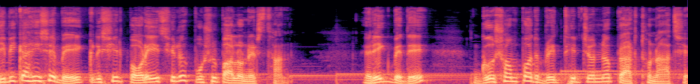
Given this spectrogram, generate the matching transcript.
জীবিকা হিসেবে কৃষির পরেই ছিল পশুপালনের স্থান। ঋগ্বেদে গোসম্পদ বৃদ্ধির জন্য প্রার্থনা আছে।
